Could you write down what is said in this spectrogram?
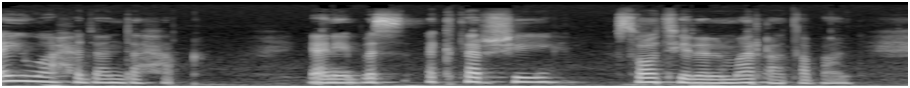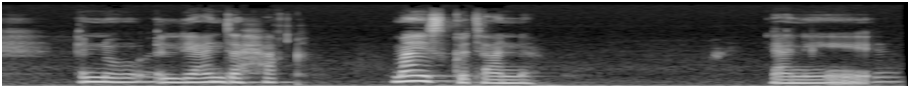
أي واحد عنده حق. يعني بس أكثر شيء صوتي للمرأة طبعا إنه اللي عنده حق ما يسكت عنه. يعني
